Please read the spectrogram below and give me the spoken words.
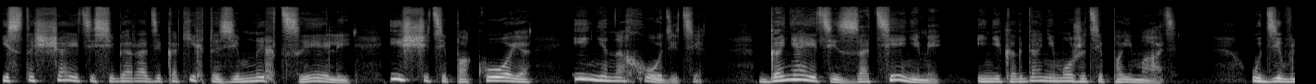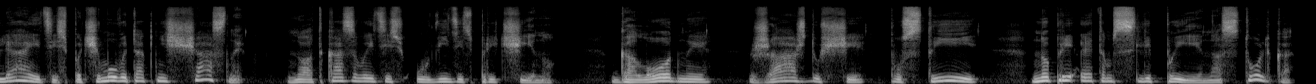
истощаете себя ради каких-то земных целей, ищете покоя – и не находите, гоняетесь за тенями и никогда не можете поймать. Удивляетесь, почему вы так несчастны, но отказываетесь увидеть причину. Голодные, жаждущие, пустые, но при этом слепые настолько,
